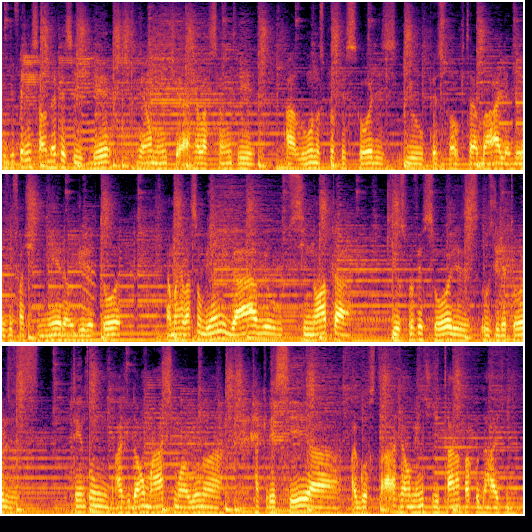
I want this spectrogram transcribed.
O diferencial da FSG realmente é a relação entre alunos, professores e o pessoal que trabalha, desde o faxineiro ao diretor. É uma relação bem amigável, se nota que os professores, os diretores tentam ajudar ao máximo o aluno a, a crescer, a, a, gostar realmente de estar na faculdade. Né?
